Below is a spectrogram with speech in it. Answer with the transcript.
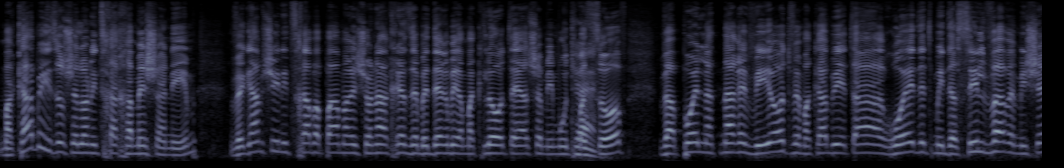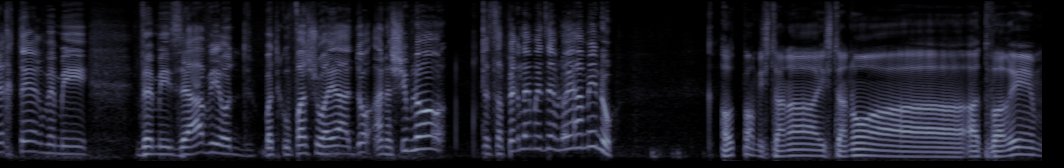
מכבי היא זו שלא ניצחה חמש שנים, וגם שהיא ניצחה בפעם הראשונה אחרי זה בדרבי המקלות, היה שם עימות כן. בסוף, והפועל נתנה רביעיות, ומכבי הייתה רועדת מדה סילבה ומשכטר ומ... ומזהבי עוד בתקופה שהוא היה אדום. אנשים לא... תספר להם את זה, הם לא יאמינו. עוד פעם, השתנה, השתנו הדברים,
